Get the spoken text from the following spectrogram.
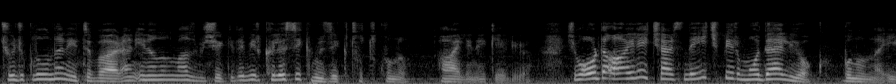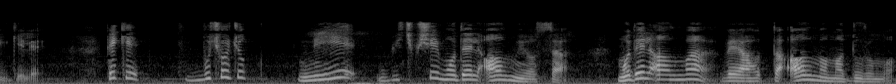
çocukluğundan itibaren inanılmaz bir şekilde bir klasik müzik tutkunu haline geliyor. Şimdi orada aile içerisinde hiçbir model yok bununla ilgili. Peki bu çocuk neyi hiçbir şey model almıyorsa model alma veyahut da almama durumu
